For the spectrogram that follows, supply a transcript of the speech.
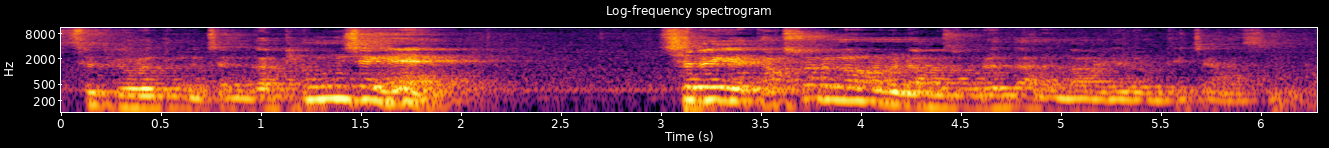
슬피 울었던 것처럼 그러니까 평생에 새벽에 닭 소리만 울면 나가서 울었다는 말을 여러분 듣지 않았습니까?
